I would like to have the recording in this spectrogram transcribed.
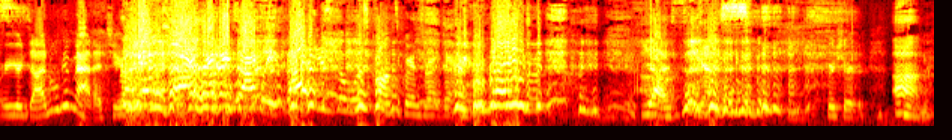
or your dad will get mad at you. Right? yeah, exactly. That is the worst consequence right there. right? yes. yes. For sure. Um,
